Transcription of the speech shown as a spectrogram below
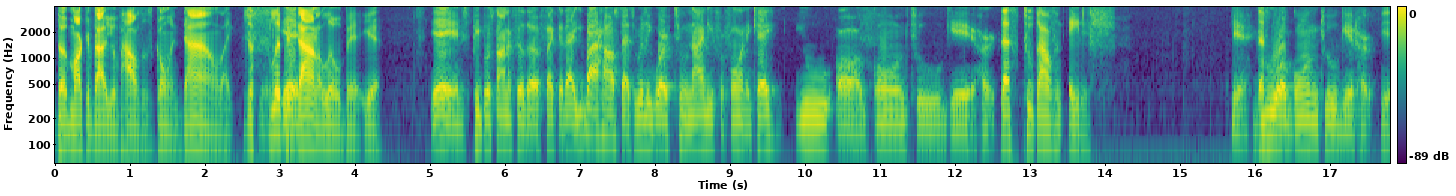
the market value of houses going down, like just Yeah. slipping Yeah. down a little bit. Yeah. Yeah, and it's people starting to feel the effect of that. You buy a house that's really worth two ninety for four hundred k, you are going to get hurt. That's 2008 ish. Yeah, That's- you are going to get hurt. Yeah.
